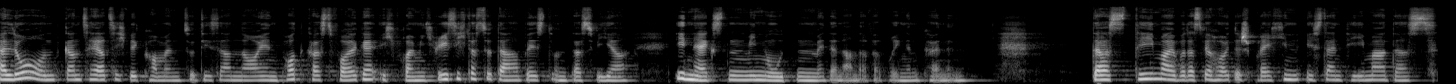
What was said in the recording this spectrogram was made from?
Hallo und ganz herzlich willkommen zu dieser neuen Podcast-Folge. Ich freue mich riesig, dass du da bist und dass wir die nächsten Minuten miteinander verbringen können. Das Thema, über das wir heute sprechen, ist ein Thema, das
